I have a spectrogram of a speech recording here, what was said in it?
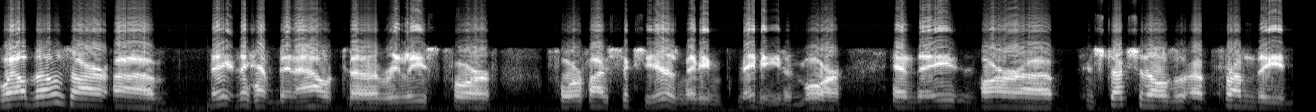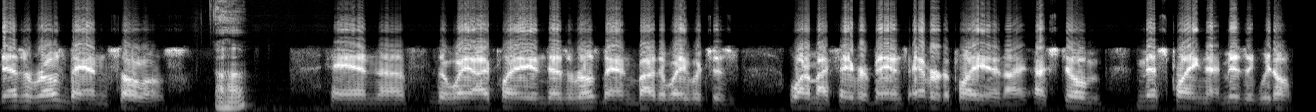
Well, those are uh, they they have been out uh, released for four, five, six years, maybe maybe even more, and they are uh, instructionals uh, from the Desert Rose Band solos. Uh huh. and uh, the way I play in Desert Rose Band, by the way, which is one of my favorite bands ever to play in. I, I still miss playing that music. We don't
